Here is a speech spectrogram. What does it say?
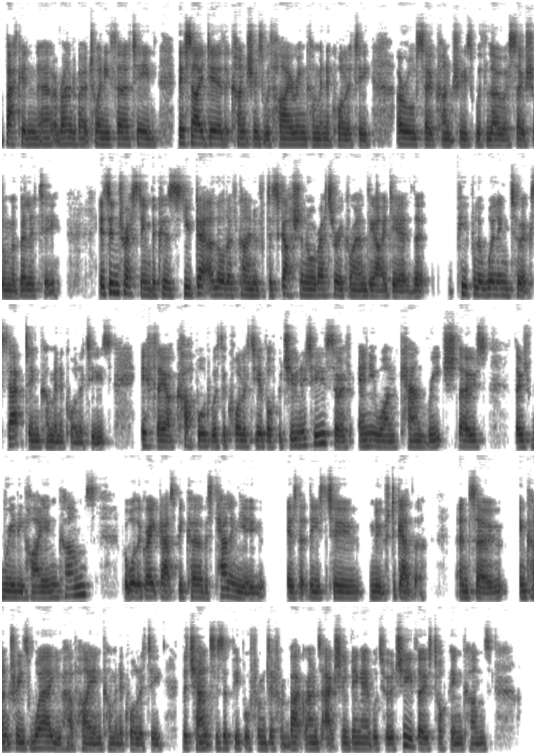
back in uh, around about 2013. This idea that countries with higher income inequality are also countries with lower social mobility it's interesting because you get a lot of kind of discussion or rhetoric around the idea that people are willing to accept income inequalities if they are coupled with equality of opportunities. So if anyone can reach those those really high incomes. But what the great gatsby curve is telling you is that these two move together. And so in countries where you have high income inequality the chances of people from different backgrounds actually being able to achieve those top incomes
